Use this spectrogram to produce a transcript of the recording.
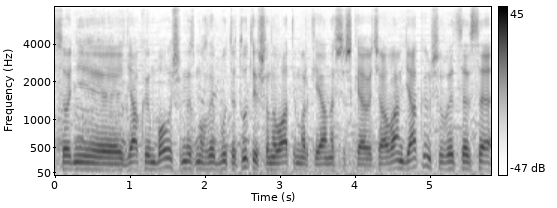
сьогодні е, дякуємо Богу, що ми змогли бути тут і вшанувати Маркіяна Шишкевича. А вам дякуємо, що ви це все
